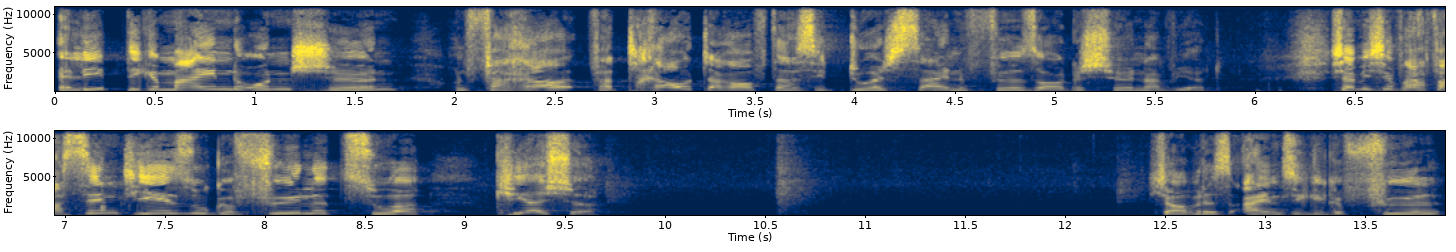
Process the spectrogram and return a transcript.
Er liebt die Gemeinde unschön und vertraut darauf, dass sie durch seine Fürsorge schöner wird. Ich habe mich gefragt, was sind Jesu Gefühle zur Kirche? Ich glaube, das einzige Gefühl,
